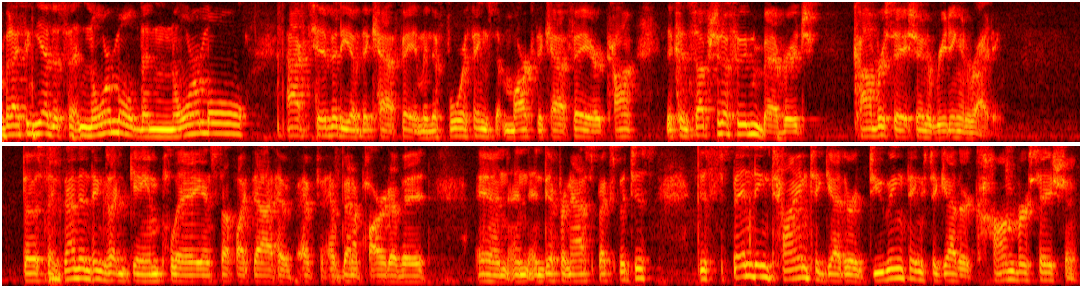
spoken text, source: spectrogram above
But I think yeah, this normal the normal activity of the cafe. I mean, the four things that mark the cafe are con- the consumption of food and beverage, conversation, reading, and writing. Those things. And then things like gameplay and stuff like that have, have, have been a part of it and, and, and different aspects, but just just spending time together, doing things together, conversation,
